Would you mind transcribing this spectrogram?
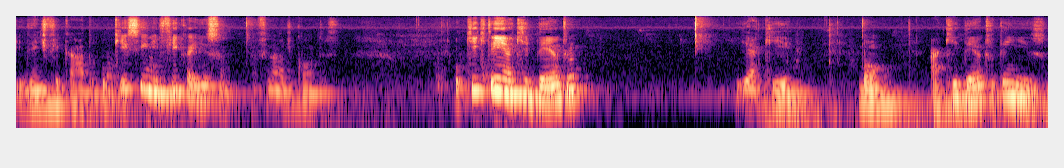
identificado. O que significa isso, afinal de contas? O que, que tem aqui dentro e aqui? Bom, aqui dentro tem isso.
